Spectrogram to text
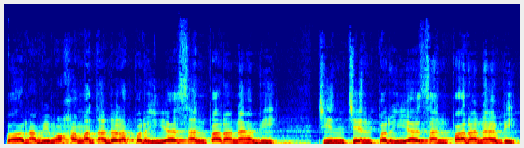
bahwa Nabi Muhammad adalah perhiasan para nabi cincin perhiasan para nabi.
